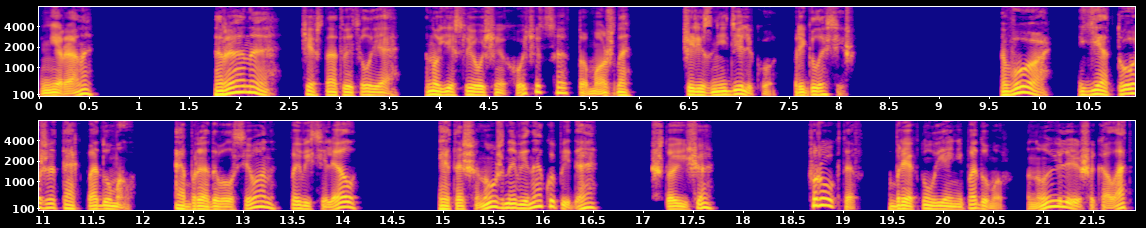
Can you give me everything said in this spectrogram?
не рано?» «Рано», — честно ответил я, — «но если очень хочется, то можно. Через недельку пригласишь». «Во, я тоже так подумал», — обрадовался он, повеселял. «Это ж нужно вина купить, да? Что еще?» «Фруктов», Брякнул я, не подумав. Ну или шоколад.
